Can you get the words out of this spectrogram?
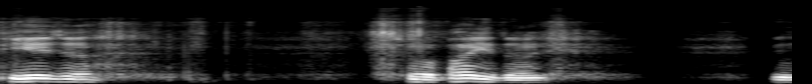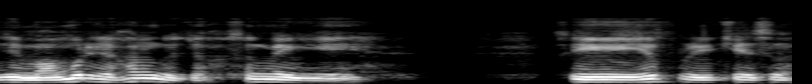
뒤에 저, 저 바위들 이제 마무리를 하는 거죠. 성맥이. 이 옆으로 이렇게 해서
